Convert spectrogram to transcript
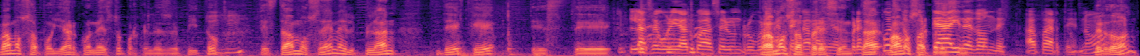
vamos a apoyar con esto, porque les repito, estamos en el plan de que este la seguridad pueda ser un rubro Vamos que a tenga presentar- presupuesto. vamos a porque hay de dónde, aparte, ¿no? ¿Perdón?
